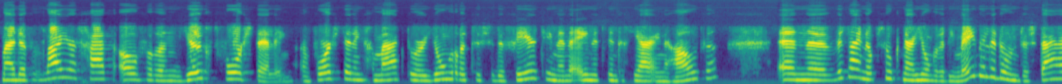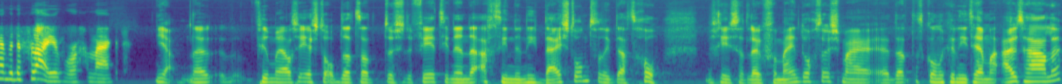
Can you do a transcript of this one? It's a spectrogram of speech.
Maar de flyer gaat over een jeugdvoorstelling. Een voorstelling gemaakt door jongeren tussen de 14 en de 21 jaar in Houten. En eh, we zijn op zoek naar jongeren die mee willen doen. Dus daar hebben we de flyer voor gemaakt. Ja, nou viel mij als eerste op dat dat tussen de 14e en de 18e niet bij stond. Want ik dacht, goh, misschien is dat leuk voor mijn dochters. Maar eh, dat, dat kon ik er niet helemaal uithalen.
